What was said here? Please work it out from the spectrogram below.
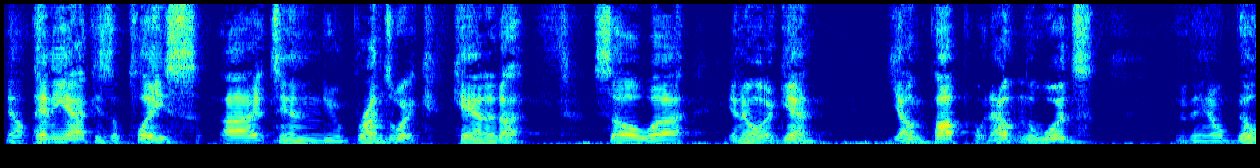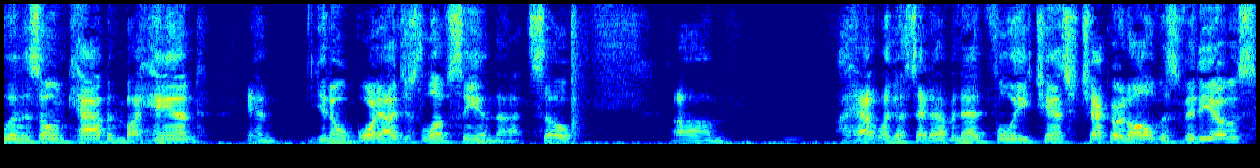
Now, Penniac is a place, uh, it's in New Brunswick, Canada. So, uh, you know, again, young pup went out in the woods, you know, building his own cabin by hand. And, you know, boy, I just love seeing that. So, um, I have, like I said, I haven't had fully chance to check out all of his videos,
